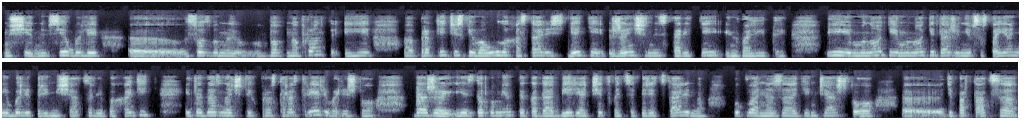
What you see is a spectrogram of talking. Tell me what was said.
мужчины, все были созваны на фронт, и э, практически в аулах остались дети, женщины, старики, инвалиды. И многие-многие даже не в состоянии были перемещаться либо ходить. И тогда, значит, их просто расстреливали, что даже есть документы, когда Берия отчитывается перед Сталином буквально за один час, что э, депортация Э,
